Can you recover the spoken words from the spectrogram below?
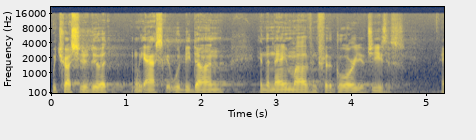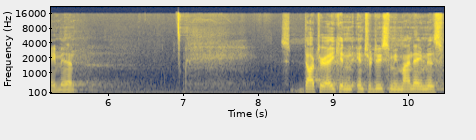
We trust you to do it. We ask it would be done in the name of and for the glory of Jesus. Amen. Dr. Akin introduced me. My name is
